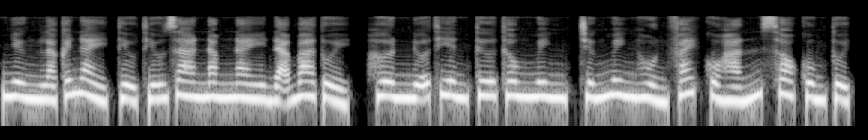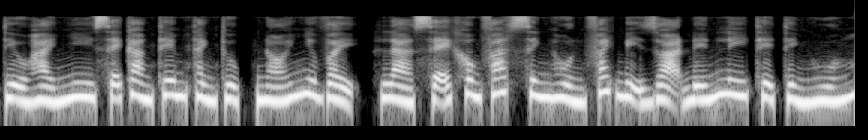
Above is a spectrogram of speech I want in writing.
nhưng là cái này tiểu thiếu gia năm nay đã 3 tuổi, hơn nữa thiên tư thông minh, chứng minh hồn phách của hắn so cùng tuổi tiểu hài nhi sẽ càng thêm thành thục, nói như vậy là sẽ không phát sinh hồn phách bị dọa đến ly thể tình huống.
